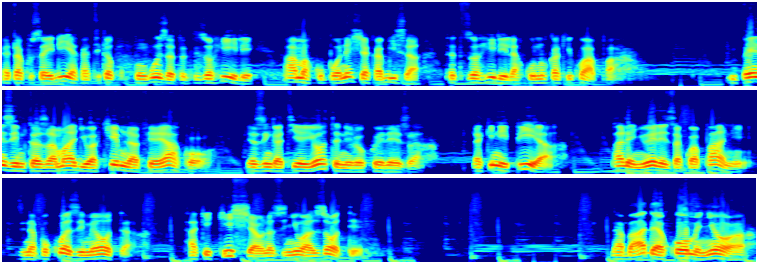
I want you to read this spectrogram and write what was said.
yatakusaidia katika kupunguza tatizo hili ama kuponesha kabisa tatizo hili la kunuka kikwapa. Mpenzi mtazamaji wa Kim na Afya Yako, yazingatie yote niliyokueleza, lakini pia pale nywele za kwapani zinapokuwa zimeota, hakikisha unazinyoa zote, na baada ya kuwa umenyoa,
